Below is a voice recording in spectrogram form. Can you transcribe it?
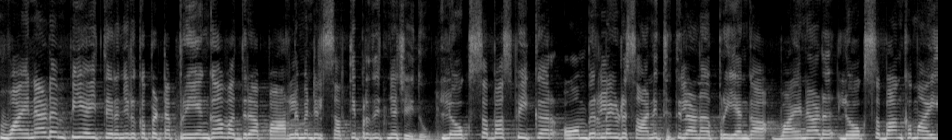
വയനാട് എം ആയി തിരഞ്ഞെടുക്കപ്പെട്ട പ്രിയങ്ക വദ്ര പാർലമെന്റിൽ സത്യപ്രതിജ്ഞ ചെയ്തു. ലോക്സഭാ സ്പീക്കർ ഓം ബിർളയുടെ സാന്നിധ്യത്തിലാണ് പ്രിയങ്ക വയനാട് ലോക്സഭാംഗമായി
